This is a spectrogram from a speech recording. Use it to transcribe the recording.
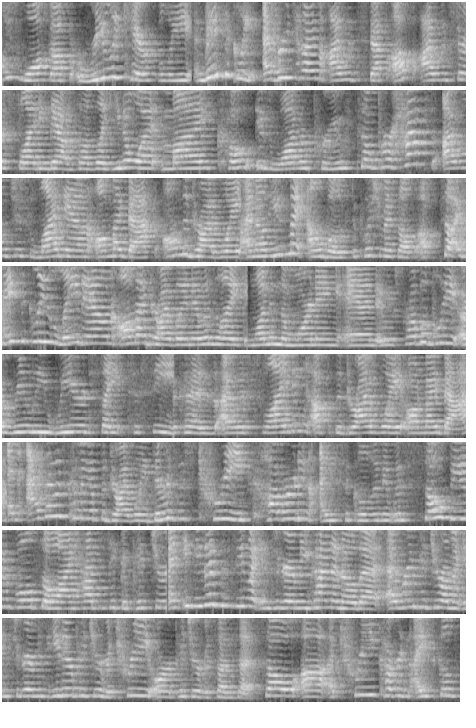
I'll just walk up really carefully. And basically every time I would step up, I would start sliding down. So I was like, you know what? My coat is waterproof. So perhaps I will just lie down on my back on the driveway and I'll use my elbows to push myself up. So I basically lay down on my driveway and it was like one in the morning and it was probably a really weird sight to see because I was sliding up the driveway on my back and as I was coming up the driveway there was this tree covered in icicles and it was so beautiful so I had to take a picture and if you guys have seen my Instagram you kind of know that every picture on my Instagram is either a picture of a tree or a picture of a sunset. So uh, a tree covered in icicles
